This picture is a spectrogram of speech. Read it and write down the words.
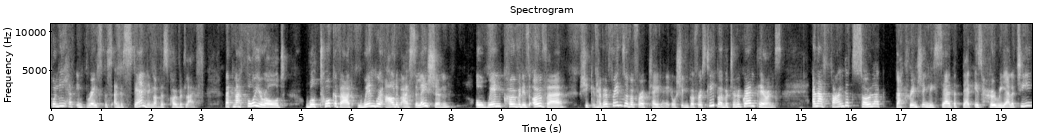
fully have embraced this understanding of this COVID life. Like my four year old will talk about when we're out of isolation or when COVID is over, she can have her friends over for a play date or she can go for a sleepover to her grandparents. And I find it so like gut wrenchingly sad that that is her reality.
